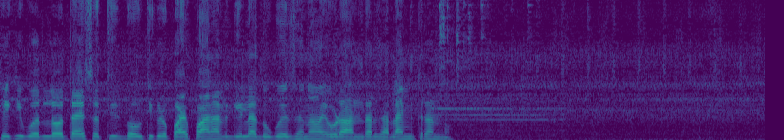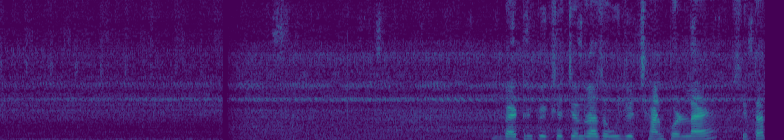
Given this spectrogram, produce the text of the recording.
फेकी बदलवत आहे. सतीश भाऊ तिकडे पाय पाण्याला गेला. दोघे जण एवढा अंधार झाला मित्रांनो. बॅटरीपेक्षा चंद्राचा उजेड छान पडला आहे शेतात.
